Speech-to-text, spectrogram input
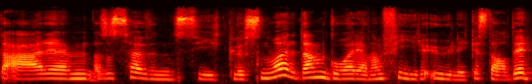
Det er Altså Søvnsyklusen vår den går gjennom fire ulike stadier.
